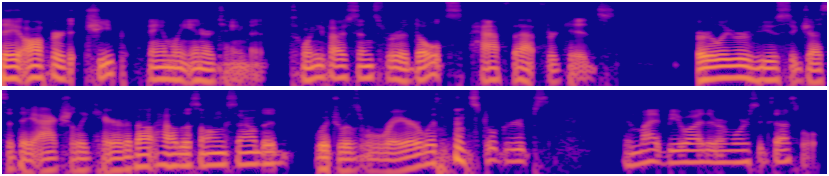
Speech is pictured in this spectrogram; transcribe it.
they offered cheap family entertainment 25 cents for adults, half that for kids. Early reviews suggest that they actually cared about how the song sounded, which was rare with minstrel groups and might be why they were more successful.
